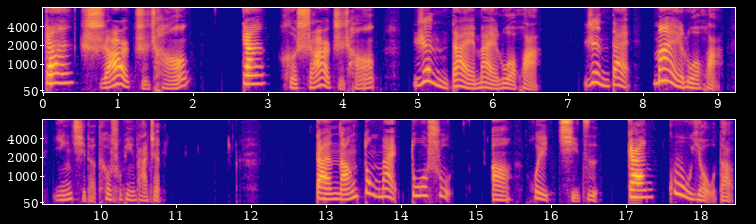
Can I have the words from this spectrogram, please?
肝十二指肠，肝和十二指肠韧带脉络化，韧带脉络化引起的特殊并发症。胆囊动脉多数啊。会起自肝固有的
